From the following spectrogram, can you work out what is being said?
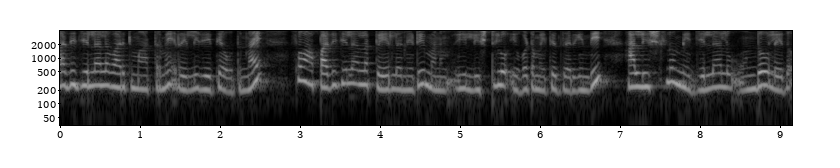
పది జిల్లాల వారికి మాత్రమే రిలీజ్ అయితే అవుతున్నాయి. సో ఆ పది జిల్లాల పేర్లు అనేటివి మనం ఈ లిస్టులో ఇవ్వటం అయితే జరిగింది. ఆ లిస్టులో మీ జిల్లాలు ఉందో లేదో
